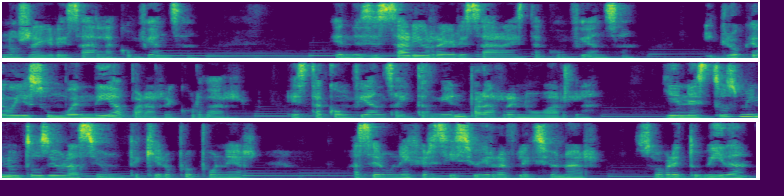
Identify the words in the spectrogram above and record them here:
nos regresa a la confianza. Es necesario regresar a esta confianza y creo que hoy es un buen día para recordar esta confianza y también para renovarla. Y en estos minutos de oración te quiero proponer hacer un ejercicio y reflexionar sobre tu vida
